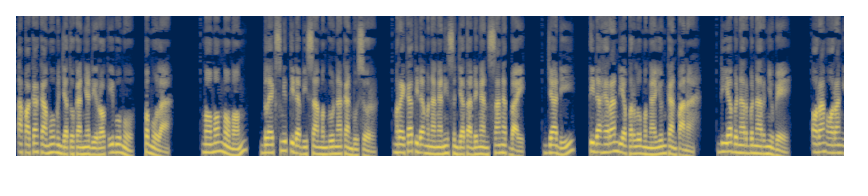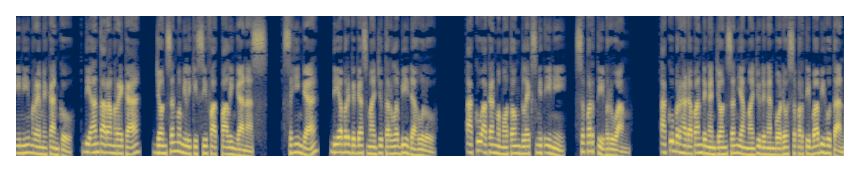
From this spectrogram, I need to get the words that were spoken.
apakah kamu menjatuhkannya di rok ibumu, pemula? Ngomong-ngomong, Blacksmith tidak bisa menggunakan busur. Mereka tidak menangani senjata dengan sangat baik. Jadi, tidak heran dia perlu mengayunkan panah. Dia benar-benar nyube. Orang-orang ini meremehkanku. Di antara mereka, Johnson memiliki sifat paling ganas. Sehingga, dia bergegas maju terlebih dahulu. Aku akan memotong Blacksmith ini, seperti beruang. Aku berhadapan dengan Johnson yang maju dengan bodoh seperti babi hutan,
